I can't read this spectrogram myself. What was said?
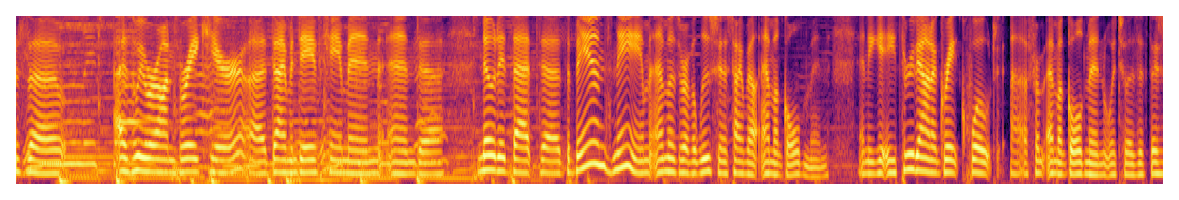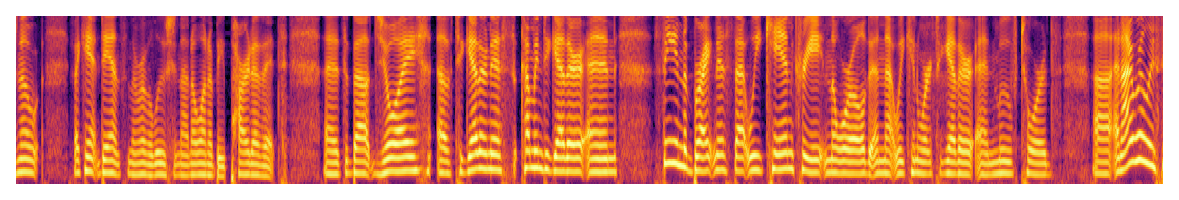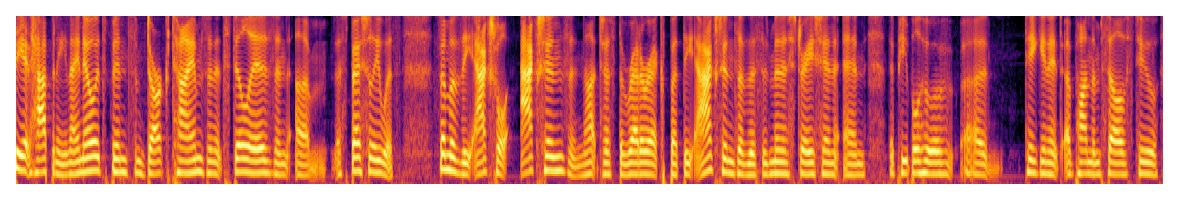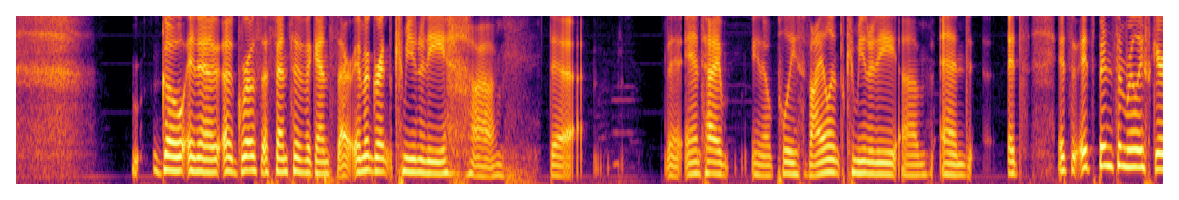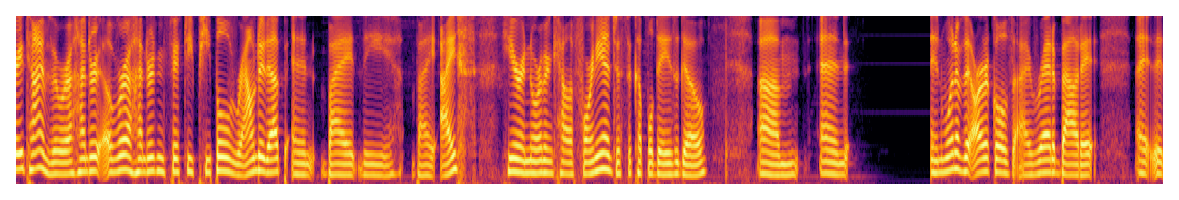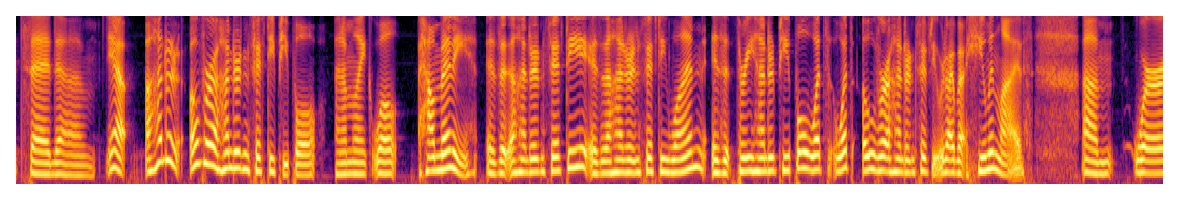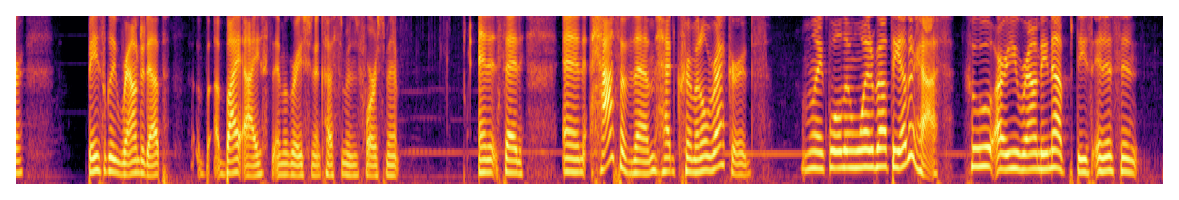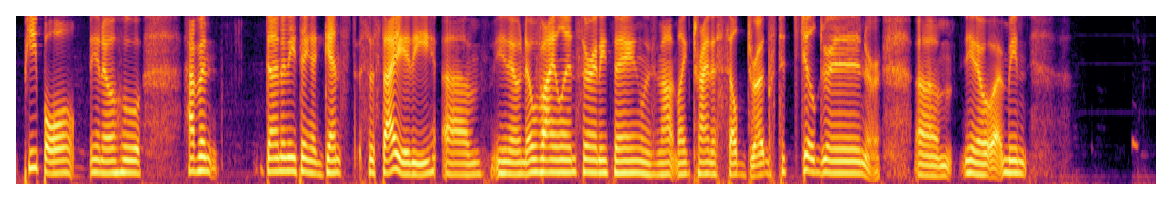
Uh, as we were on break here, uh, Diamond Dave came in and uh, noted that uh, the band's name, Emma's Revolution, is talking about Emma Goldman, and he he threw down a great quote uh, from Emma Goldman, which was, "If there's no, if I can't dance in the revolution, I don't want to be part of it." Uh, it's about joy of togetherness, coming together, and seeing the brightness that we can create in the world, and that we can work together and move towards. Uh, and I really see it happening. I know it's been some dark times, and it still is, and um, especially with some of the actual actions and not just the rhetoric, but the actions of this administration and the people who have uh, taken it upon themselves to go in a, a gross offensive against our immigrant community, um, the the anti you know police violence community, um, and it's it's it's been some really scary times. There were a hundred over 150 people rounded up and by the by ICE here in Northern California just a couple days ago, um, and in one of the articles I read about it, it, it said, um, yeah, hundred over 150 people, and I'm like, well. How many? Is it 150? Is it 151? Is it 300 people? What's what's over 150? We're talking about human lives um, were basically rounded up by ICE, the Immigration and Customs Enforcement, and it said, and half of them had criminal records. I'm like, well, then what about the other half? Who are you rounding up? These innocent people, you know, who haven't done anything against society. Um, you know, no violence or anything. There's not like trying to sell drugs to children or, um, you know, I mean,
